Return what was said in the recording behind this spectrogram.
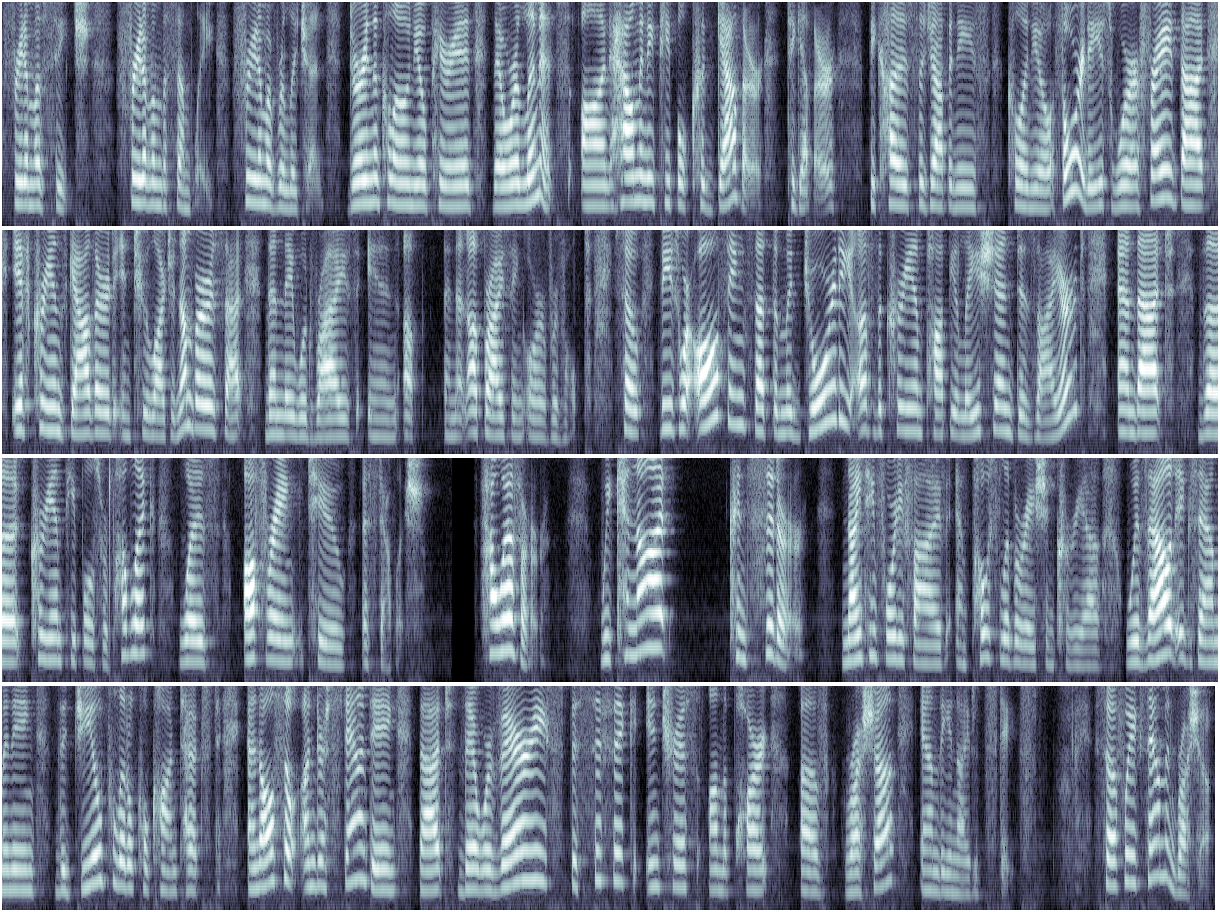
freedom of speech, freedom of assembly, freedom of religion. During the colonial period, there were limits on how many people could gather together because the Japanese colonial authorities were afraid that if Koreans gathered in too large numbers, that then they would rise in up in an uprising or a revolt. So these were all things that the majority of the Korean population desired and that the Korean People's Republic was offering to establish. However, we cannot consider 1945 and post liberation Korea without examining the geopolitical context and also understanding that there were very specific interests on the part of Russia and the United States. So, if we examine Russia,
